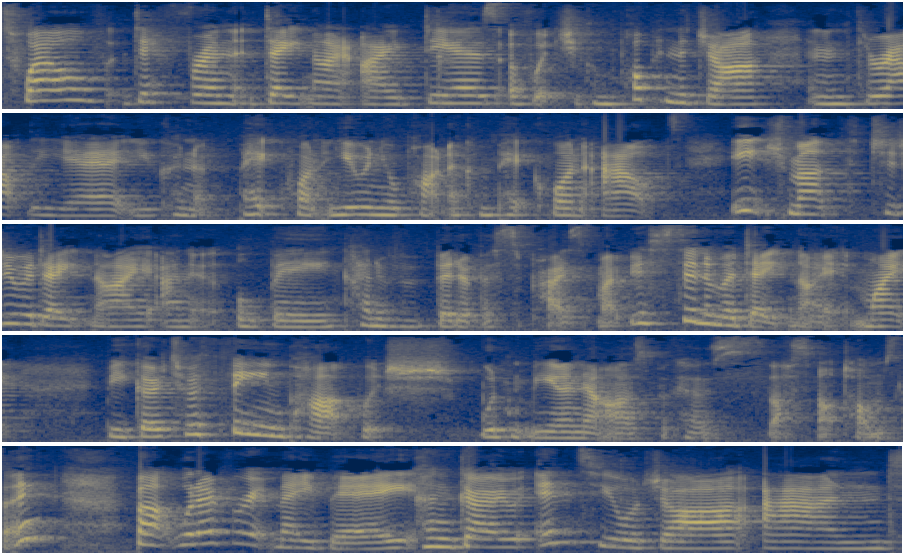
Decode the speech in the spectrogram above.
12 different date night ideas of which you can pop in the jar and then throughout the year you can pick one, you and your partner can pick one out each month to do a date night and it'll be kind of a bit of a surprise. It might be a cinema date night, it might be go to a theme park, which wouldn't be in ours because that's not Tom's thing. But whatever it may be, can go into your jar and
